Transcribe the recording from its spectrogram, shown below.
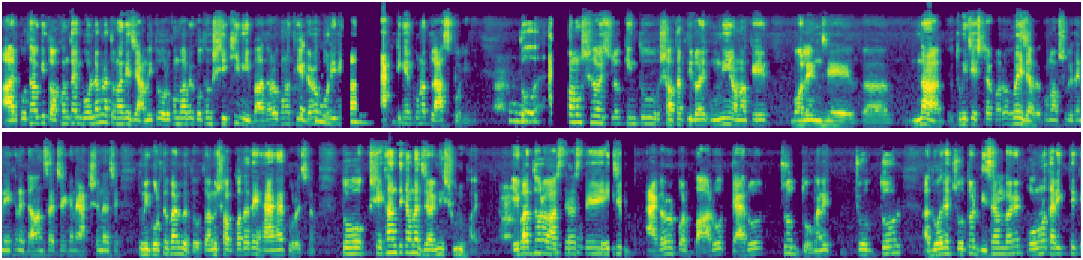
আর কোথাও কি তখন তো আমি বললাম না তোমাকে যে আমি তো ওরকম ভাবে কোথাও শিখিনি বা ধরো কোনো থিয়েটারও করিনি বা অ্যাক্টিং এর কোনো ক্লাস করিনি। তো সমস্যা হয়েছিল কিন্তু শতাব্দী রয় উনি আমাকে বলেন যে আহ, না তুমি চেষ্টা করো হয়ে যাবে কোনো অসুবিধা নেই এখানে ডান্স আছে এখানে অ্যাকশন আছে তুমি করতে পারবে তো। তো আমি সব কথাতে হ্যাঁ হ্যাঁ করেছিলাম। তো সেখান থেকে আমার জার্নি শুরু হয়। এবার ধরো আস্তে আস্তে এই যে এগারোর পর বারো তেরো চোদ্দ মানে চোদ্দোর দু হাজার চোদ্দোর ডিসেম্বরের পনেরো তারিখ থেকে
